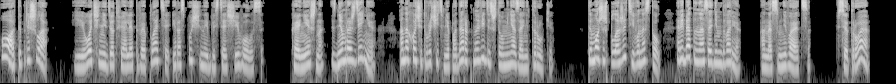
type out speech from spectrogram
«О, ты пришла!» Ей очень идет фиолетовое платье и распущенные блестящие волосы. «Конечно, с днем рождения!» Она хочет вручить мне подарок, но видит, что у меня заняты руки. «Ты можешь положить его на стол. Ребята на заднем дворе». Она сомневается. «Все трое?»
